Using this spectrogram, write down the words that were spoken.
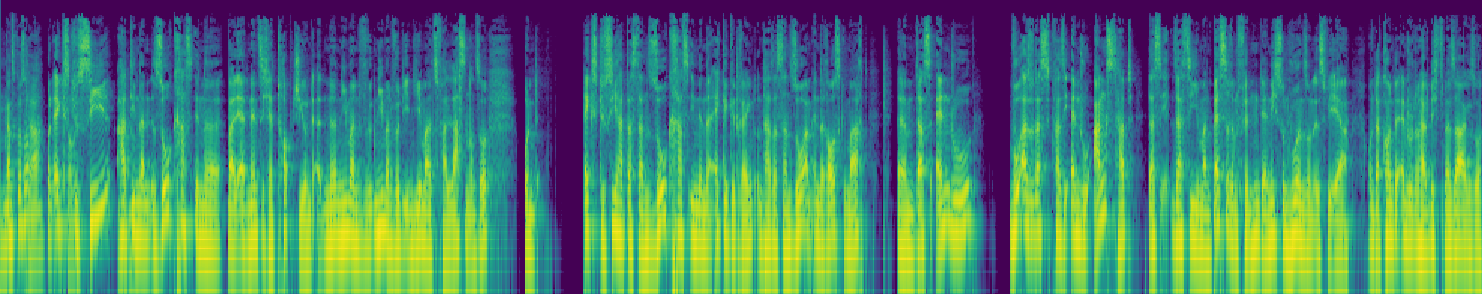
Mhm, Ganz kurz noch. klar, Und XQC hat ihn dann so krass inne, weil er nennt sich ja Top G und äh, ne, niemand, niemand würde ihn jemals verlassen und so. Und XQC hat das dann so krass ihn in der Ecke gedrängt und hat das dann so am Ende rausgemacht, ähm, dass Andrew, wo, also dass quasi Andrew Angst hat, dass, dass sie jemand besseren finden, der nicht so ein Hurensohn ist wie er. Und da konnte Andrew dann halt nichts mehr sagen. So,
